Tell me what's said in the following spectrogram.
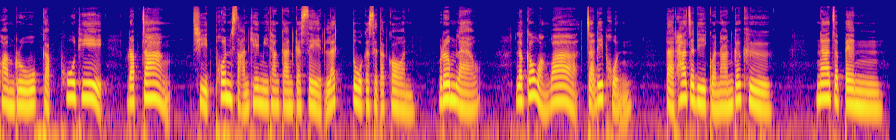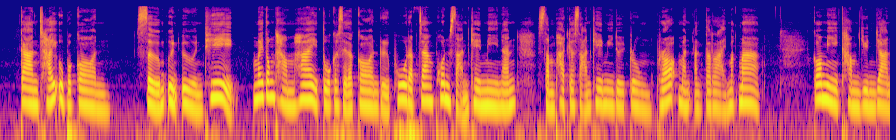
ความรู้กับผู้ที่รับจ้างฉีดพ่นสารเคมีทางการเกษตรและตัวเกษตรกร เริ่มแล้ว แล้วก็หวังว่าจะได้ผล แต่ถ้าจะดีกว่านั้นก็คือ น่าจะเป็นการใช้อุปกรณ์ เสริมอื่น ๆที่ไม่ต้องทำให้ตัวเกษตรกรหรือผู้รับจ้างพ่นสารเคมีนั้น สัมผัสกับสารเคมีโดยตรง เพราะมันอันตรายมาก ๆ ก็มีคำยืนยัน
